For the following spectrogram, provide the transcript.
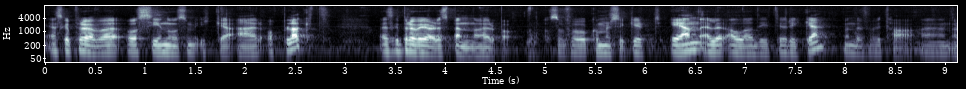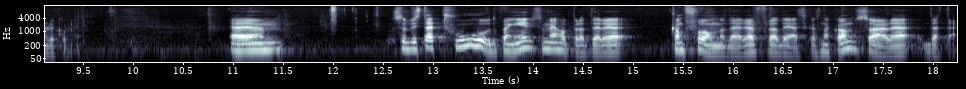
Jeg skal prøve å si noe som ikke er opplagt. Og jeg skal prøve å gjøre det spennende å høre på. Så kommer sikkert én eller alle av de til å ryke, men det får vi ta uh, når det kommer. Um, så hvis det er to hovedpoenger som jeg håper at dere kan få med dere fra det jeg skal snakke om, så er det dette.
